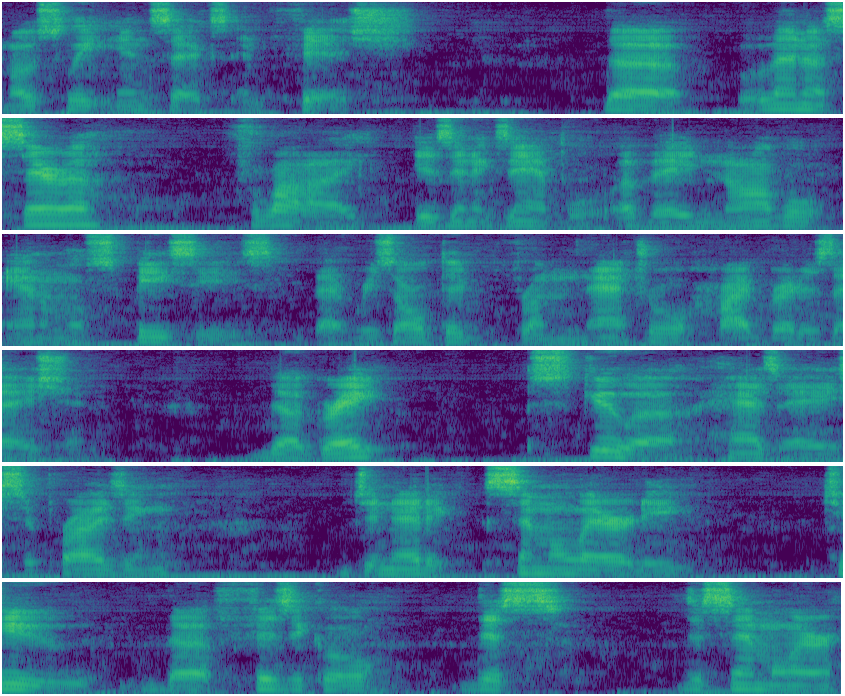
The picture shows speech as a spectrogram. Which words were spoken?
mostly insects and fish. The Lonicera fly is an example of a novel animal species that resulted from natural hybridization. The great skua has a surprising genetic similarity to the physical dis dissimilar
